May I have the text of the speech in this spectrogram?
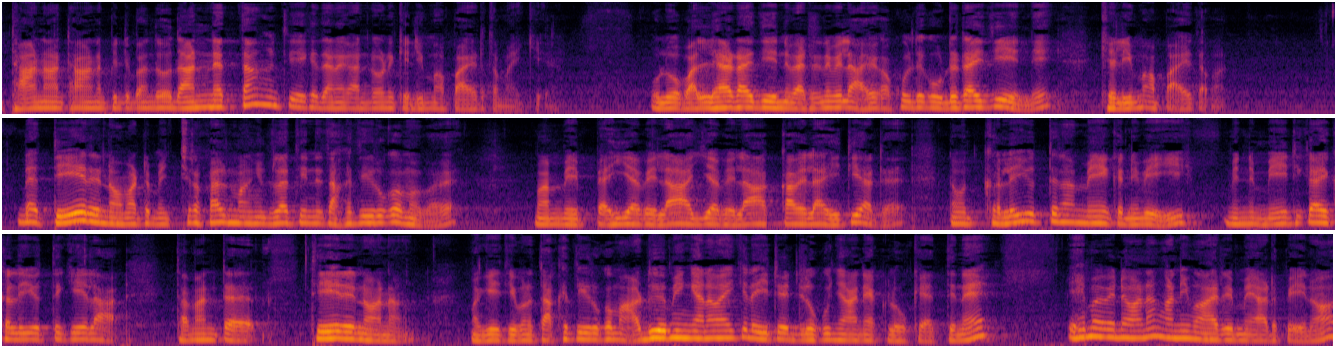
ඨානා ඨාන පිළිබඳව දන්නේ නැත්නම් ඉතින් ඒක දැනගන්න ඕනේ කෙලින්ම අපායට තමයි කියලා. උළුව පල්ලෙහාටයි තියෙන්නේ වැටෙන වෙලාවේ කකුල් දෙක උඩටයි තියෙන්නේ කෙලින්ම අපායේ තමයි. බෑ තේරෙනවා මට මෙච්චර කල් මං ඉඳලා තියෙන තකතිරුකමව මම මේ පැහිය වෙලා අයියා වෙලා අක්කා වෙලා හිටියට නමුත් කලියුත්තේ නම් මේක නෙවෙයි මෙන්න මේ ටිකයි කලියුත්තේ කියලා Tamanට තේරෙනවා නම් මගේ තිබුණ තකතිරුකම අඩු වෙමින් යනවායි කියලා ඊට වැඩි ලොකු ඥානයක් ලෝකේ ඇත්තේ නැහැ. එහෙම වෙනවා නම් අනිවාර්යයෙන්ම යාට පේනවා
